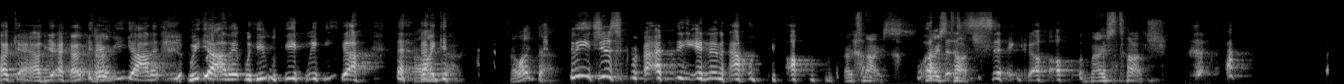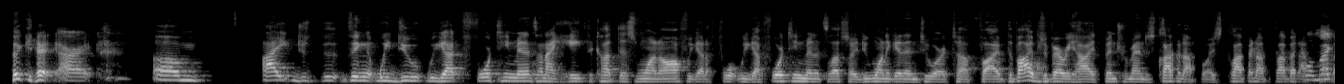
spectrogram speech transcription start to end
okay, okay, okay. Okay. We got it. We got it. We we, we got I like that. I like that. And he just grabbed the in and out. That's nice. What Nice a touch. Sicko. Nice touch. Okay, all right. Um, I just the thing that we do, we got 14 minutes, and I hate to cut this one off. We got a four, we got 14 minutes left, so I do want to get into our top five. The vibes are very high. It's been tremendous. Clap it up, boys. Clap it up. Clap it up. Well, Mike,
